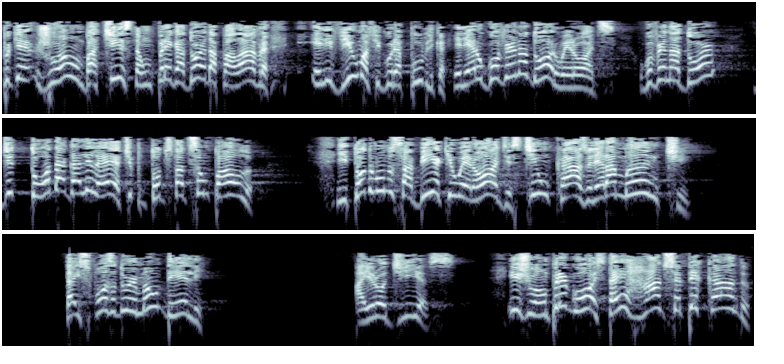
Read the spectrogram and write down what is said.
Porque João Batista, um pregador da palavra, ele viu uma figura pública, ele era o governador, o Herodes. O governador de toda a Galileia, tipo todo o estado de São Paulo. E todo mundo sabia que o Herodes tinha um caso, ele era amante da esposa do irmão dele, a Herodias. E João pregou, está errado, isso é pecado.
